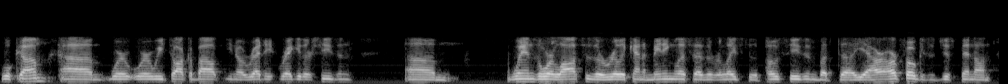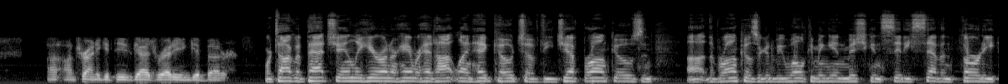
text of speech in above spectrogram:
will come um, where where we talk about you know regular season um, wins or losses are really kind of meaningless as it relates to the postseason. But uh, yeah, our, our focus has just been on uh, on trying to get these guys ready and get better. We're talking with Pat Shanley here on our Hammerhead Hotline, head coach of the Jeff Broncos, and uh, the Broncos are going to be welcoming in Michigan City 7:30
